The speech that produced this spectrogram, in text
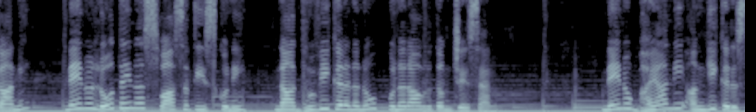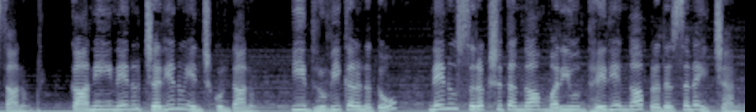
కాని నేను లోతైన శ్వాస తీసుకుని నా ధృవీకరణను పునరావృతం చేశాను. నేను భయాన్ని అంగీకరిస్తాను కానీ నేను చర్యను ఎంచుకుంటాను. ఈ ధృవీకరణతో నేను సురక్షితంగా మరియు ధైర్యంగా ప్రదర్శన ఇచ్చాను.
